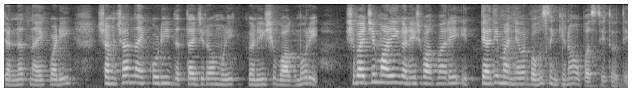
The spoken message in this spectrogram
जन्नत नायकवाडी शमशाद नायकोडी दत्ताजीराव मुळीक गणेश वाघमोरे. शिवाजी माळी गणेश वाघमारे इत्यादी मान्यवर बहुसंख्येनं उपस्थित होते.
